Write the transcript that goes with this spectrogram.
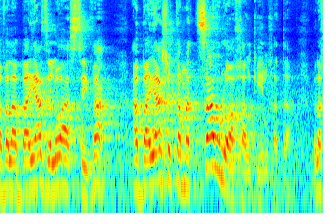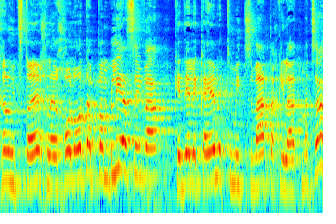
אבל הבעיה זה לא השיבה. הבעיה שאת המצה הוא לא אכל כהלכתה, ולכן הוא יצטרך לאכול עוד הפעם בלי השיבה כדי לקיים את מצוות אכילת מצה.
